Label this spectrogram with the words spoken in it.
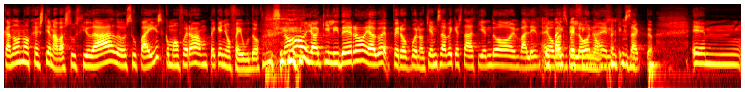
cada uno gestionaba su ciudad o su país como fuera un pequeño feudo. ¿no? Yo aquí lidero, pero bueno, quién sabe qué está haciendo en Valencia o Barcelona. exacto. Em,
